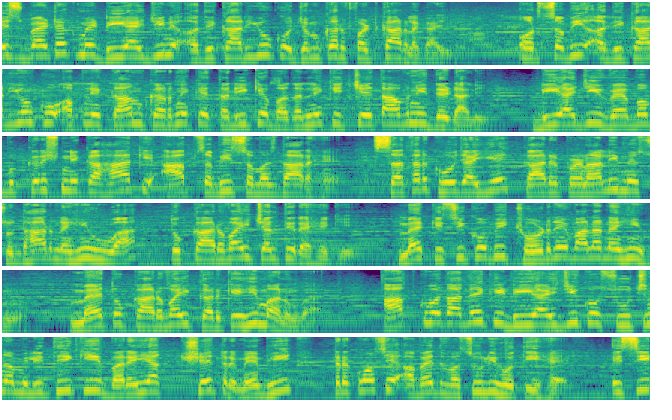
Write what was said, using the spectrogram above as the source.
इस बैठक में डीआईजी ने अधिकारियों को जमकर फटकार लगाई और सभी अधिकारियों को अपने काम करने के तरीके बदलने की चेतावनी दे डाली। डीआईजी वैभव कृष्ण ने कहा कि आप सभी समझदार हैं। सतर्क हो जाइए कार्य प्रणाली में सुधार नहीं हुआ तो कार्रवाई चलती रहेगी। मैं किसी को भी छोड़ने वाला नहीं हूँ। मैं तो कार्रवाई करके ही मानूँगा। आपको बता दें कि डीआईजी को सूचना मिली थी कि बरैया क्षेत्र में भी ट्रकों से अवैध वसूली होती है। इसी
